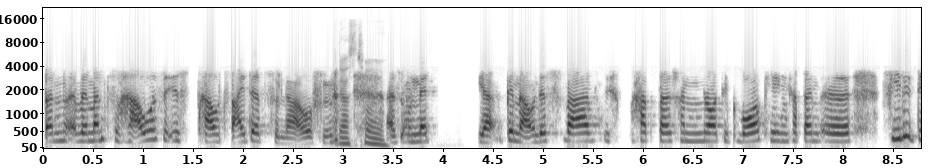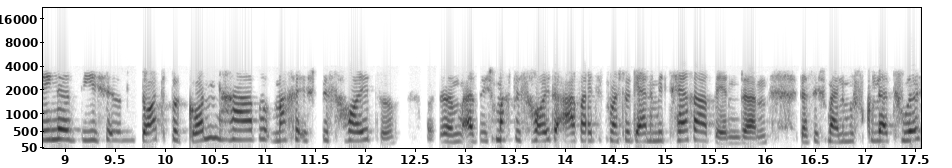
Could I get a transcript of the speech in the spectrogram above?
dann, wenn man zu Hause ist, traut weiterzulaufen. Das ist toll. Also und nicht ja, genau. Und das war, ich habe da schon Nordic Walking, ich habe dann äh, viele Dinge, die ich dort begonnen habe, mache ich bis heute. Ähm, also ich mache bis heute, arbeite ich zum Beispiel gerne mit Terrabändern, dass ich meine Muskulatur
